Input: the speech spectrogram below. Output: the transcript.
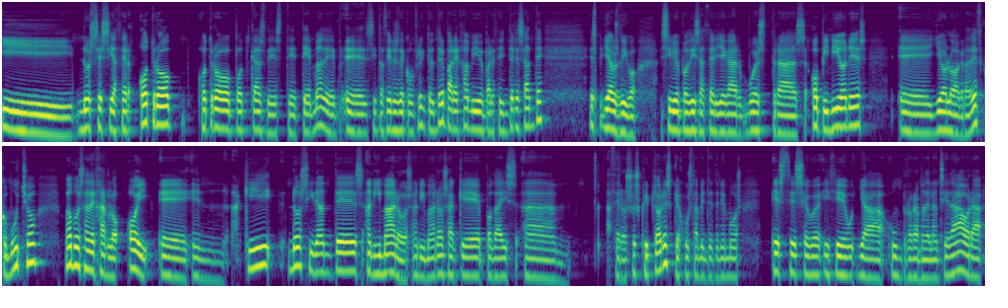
y no sé si hacer otro otro podcast de este tema, de eh, situaciones de conflicto entre pareja, a mí me parece interesante. ya os digo, si me podéis hacer llegar vuestras opiniones, eh, yo lo agradezco mucho. Vamos a dejarlo hoy eh, en aquí, no sin antes animaros, animaros a que podáis haceros suscriptores, que justamente tenemos este se hice ya un programa de la ansiedad, ahora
